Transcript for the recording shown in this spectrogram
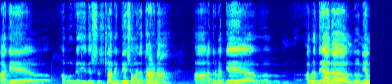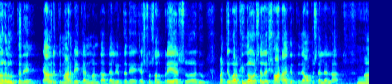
ಹಾಗೆ ಅವು ಇದು ಇಸ್ಲಾಮಿಕ್ ದೇಶವಾದ ಕಾರಣ ಅದರ ಬಗ್ಗೆ ಅವರದ್ದೇ ಆದ ಒಂದು ನಿಯಮಗಳು ಇರ್ತದೆ ಯಾವ ರೀತಿ ಮಾಡ್ಬೇಕನ್ನುವಂಥದ್ದೆಲ್ಲ ಇರ್ತದೆ. ಎಷ್ಟು ಸ್ವಲ್ಪ ಪ್ರೇಯರ್ಸ್ ಅದು ಮತ್ತೆ ವರ್ಕಿಂಗ್ ಅವರ್ಸ್ ಎಲ್ಲ ಶಾರ್ಟ್ ಆಗಿರ್ತದೆ ಆಫೀಸಲ್ಲೆಲ್ಲ ಆ,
